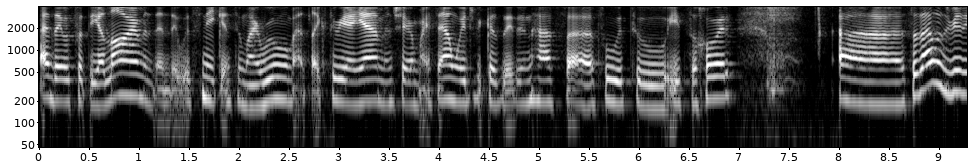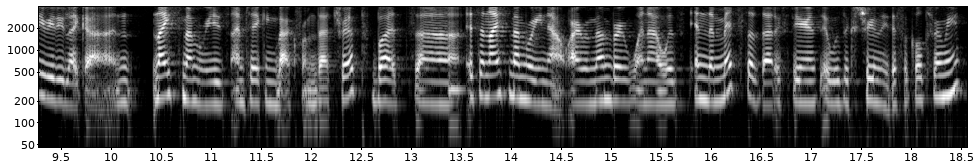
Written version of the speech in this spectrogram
and they would put the alarm and then they would sneak into my room at like 3 a.m and share my sandwich because they didn't have uh, food to eat suhoor uh, so that was really, really like a nice memories I'm taking back from that trip. But uh, it's a nice memory now. I remember when I was in the midst of that experience, it was extremely difficult for me.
